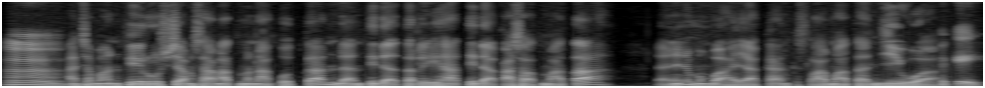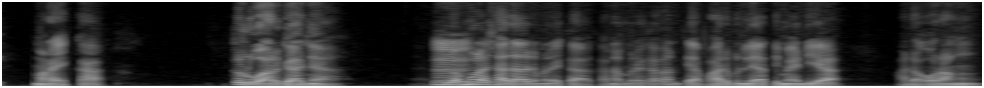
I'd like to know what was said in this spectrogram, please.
Hmm. Ancaman virus yang sangat menakutkan dan tidak terlihat, tidak kasat mata dan ini membahayakan keselamatan jiwa Oke. mereka, keluarganya. Sudah Hmm. mulai sadar mereka karena mereka kan tiap hari melihat di media ada orang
